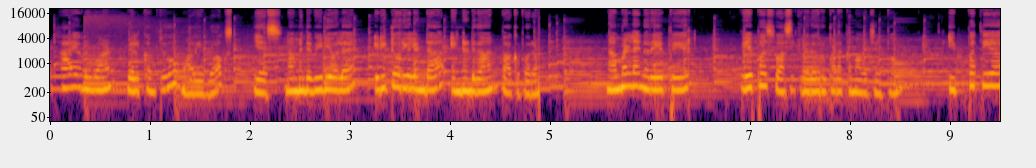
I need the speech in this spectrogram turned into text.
Hi everyone welcome to Mari vlogs yes நம்ம இந்த வீடியோவில் எடிட்டோரியலண்டா என்னென்னு தான் பார்க்க போகிறோம் நம்மள நிறைய பேர் பேப்பர்ஸ் வாசிக்கிறத ஒரு பழக்கமாக வச்சுருப்போம். இப்போத்தைய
